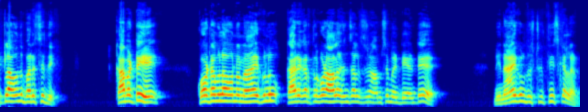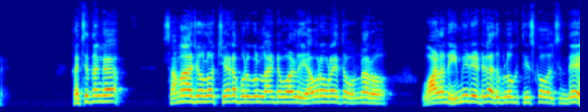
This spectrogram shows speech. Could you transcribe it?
ఇట్లా ఉంది పరిస్థితి. కాబట్టి కూటమిలో ఉన్న నాయకులు కార్యకర్తలు కూడా ఆలోచించాల్సిన అంశం ఏంటి అంటే మీ నాయకుల దృష్టికి తీసుకెళ్ళండి. ఖచ్చితంగా సమాజంలో చీడ పురుగులు లాంటి వాళ్ళు ఎవరెవరైతే ఉన్నారో వాళ్ళని ఇమీడియట్గా అదుపులోకి తీసుకోవాల్సిందే.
